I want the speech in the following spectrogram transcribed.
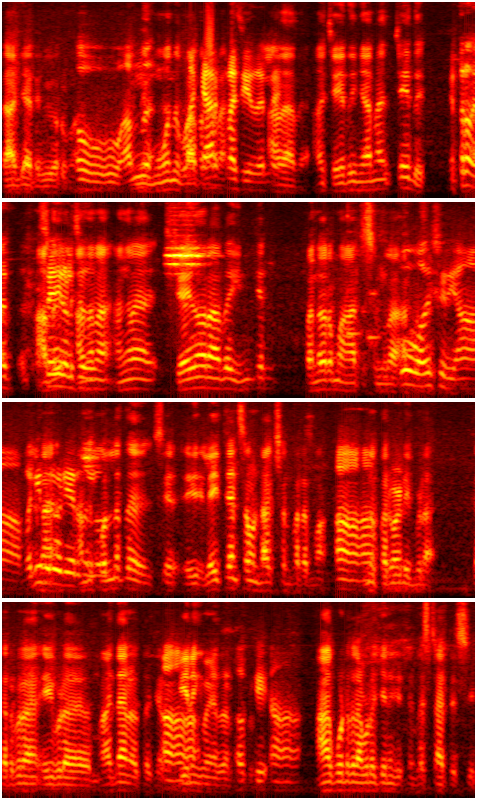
രാജാ രവിവർമ്മ മൂന്ന് പാത്രങ്ങളാണ് അതെ അതെ. അത് ചെയ്ത് ഞാൻ ചെയ്ത്. അങ്ങനെ അങ്ങനെ ചെയ്തവർ ഇന്ത്യൻ പനോരമ ആർട്ടിസ്റ്റുള്ള ഓ അത് ശരി. ആ വലിയ അന്ന് പരിപാടിയായിരുന്നല്ലോ കൊല്ലത്ത് ലൈറ്റ് ആൻഡ് സൗണ്ട് ആക്ഷൻ പരമ പരിപാടി ഇവിടെ കർബല ഇവിടെ മൈതാനത്തൊക്കെ ആ, മൈതാനം കൂട്ടത്തിൽ അവിടെ വെച്ച് എനിക്ക് ബെസ്റ്റ് ആർട്ടിസ്റ്റ്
